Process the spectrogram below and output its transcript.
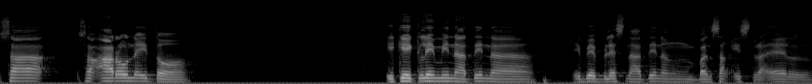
sa sa araw na ito, i-claim natin na ibe-bless natin ang bansang Israel.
